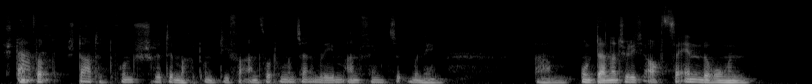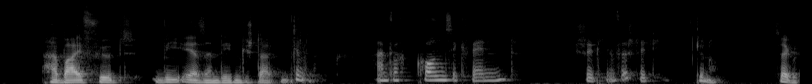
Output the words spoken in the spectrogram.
startet. einfach startet und Schritte macht und die Verantwortung in seinem Leben anfängt zu übernehmen. Ähm, und dann natürlich auch Veränderungen herbeiführt, wie er sein Leben gestalten möchte. Genau. Einfach konsequent, Schrittchen für Schrittchen. Genau. Sehr gut.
